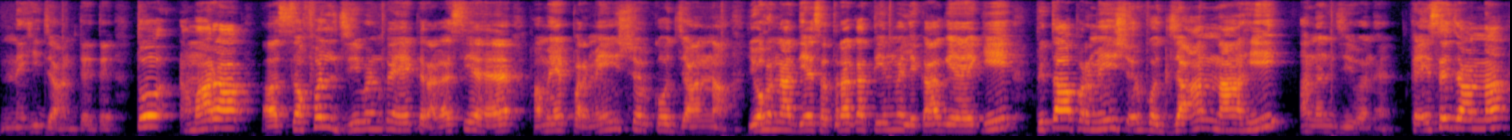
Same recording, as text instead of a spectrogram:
नहीं जानते थे। तो हमारा सफल जीवन का एक रहस्य है हमें परमेश्वर को जानना। योहना अध्याय सत्रह का तीन में लिखा गया है कि पिता परमेश्वर को जानना ही अनंत जीवन है। कैसे जानना?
